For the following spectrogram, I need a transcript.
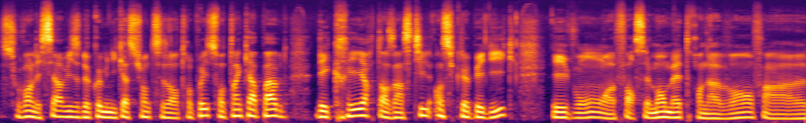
Souvent, les services de communication de ces entreprises sont incapables d'écrire dans un style encyclopédique et vont euh, forcément mettre en avant, enfin,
